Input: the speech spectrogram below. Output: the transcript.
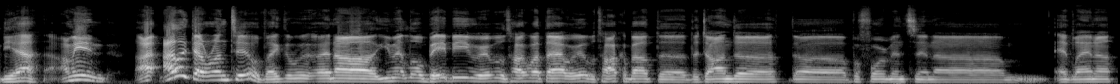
Yeah, I mean, I, I like that run too. Like, and uh, you met Lil Baby. We were able to talk about that. We were able to talk about the the Donda uh, performance in um, Atlanta.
